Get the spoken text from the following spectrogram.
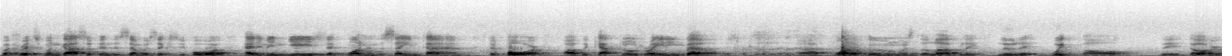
But Richmond gossip in December 64 had him engaged at one and the same time to four of the capital's reigning belles, uh, one of whom was the lovely Lulie Wigfall, the daughter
